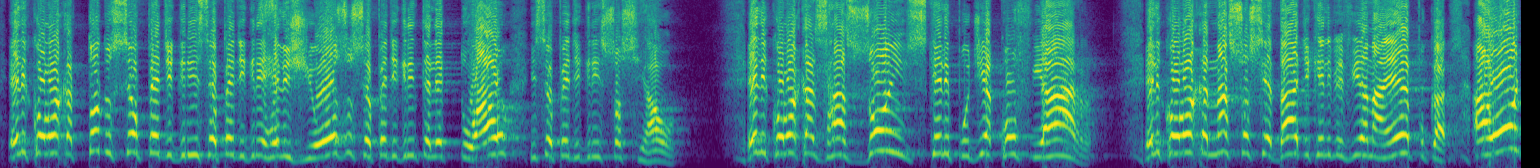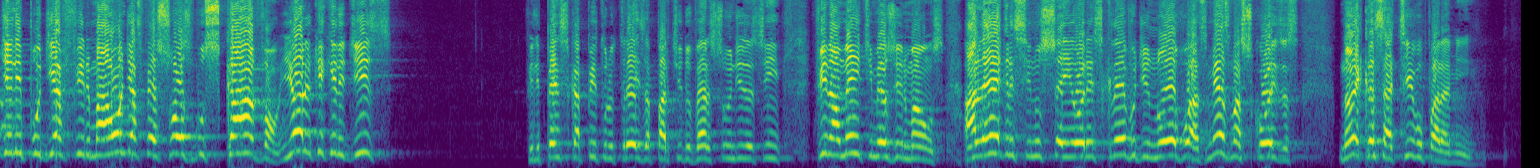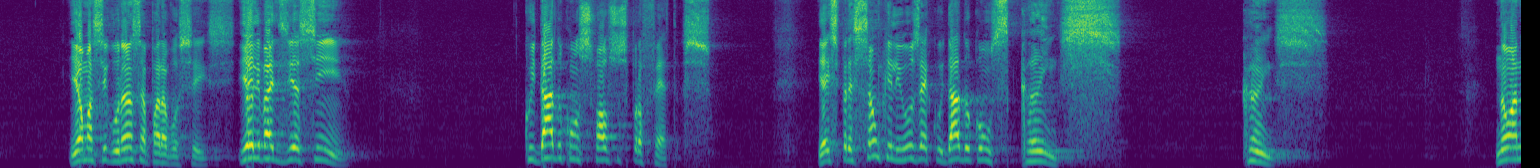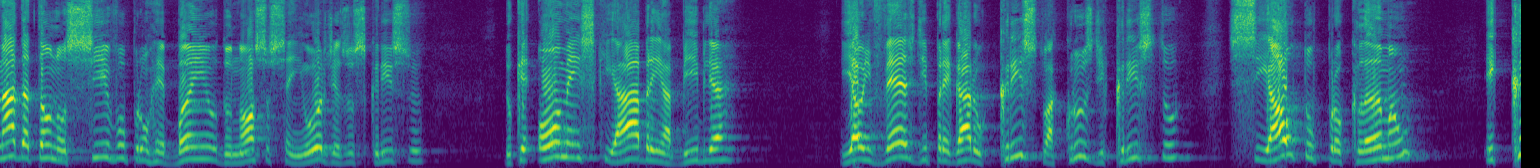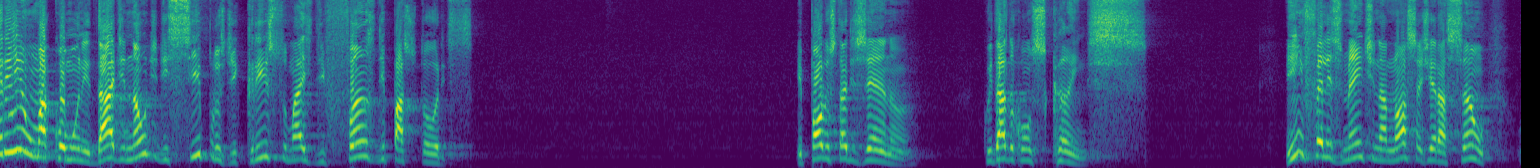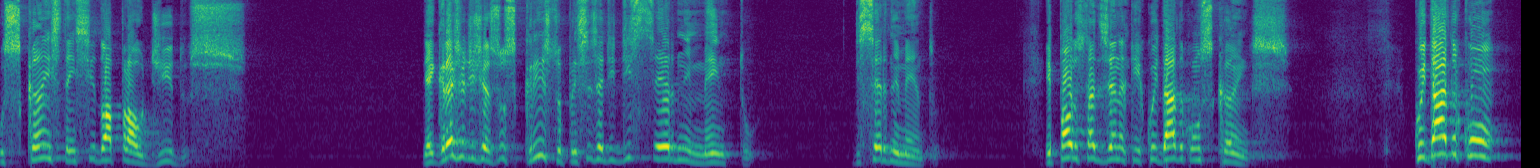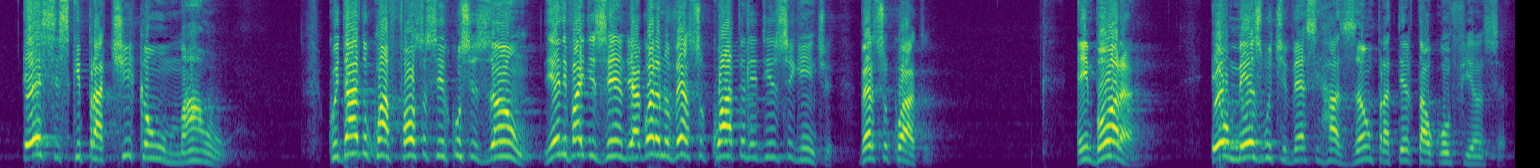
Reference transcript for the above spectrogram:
ele coloca todo o seu pedigree, seu pedigree religioso, seu pedigree intelectual e seu pedigree social. Ele coloca as razões que ele podia confiar. Ele coloca na sociedade que ele vivia na época, aonde ele podia afirmar, onde as pessoas buscavam. E olha o que, que ele diz. Filipenses capítulo 3, a partir do verso 1 diz assim: Finalmente, meus irmãos, alegre-se no Senhor, escrevo de novo as mesmas coisas não é cansativo para mim. E é uma segurança para vocês. E ele vai dizer assim: cuidado com os falsos profetas. E a expressão que ele usa é cuidado com os cães. Cães. Não há nada tão nocivo para um rebanho do nosso Senhor Jesus Cristo do que homens que abrem a Bíblia e, ao invés de pregar o Cristo, a cruz de Cristo, se autoproclamam e criam uma comunidade não de discípulos de Cristo, mas de fãs de pastores. E Paulo está dizendo: cuidado com os cães. Infelizmente, na nossa geração, os cães têm sido aplaudidos. E a igreja de Jesus Cristo precisa de discernimento. Discernimento. E Paulo está dizendo aqui: cuidado com os cães. Cuidado com esses que praticam o mal. Cuidado com a falsa circuncisão. E ele vai dizendo, e agora no verso 4 ele diz o seguinte: verso 4. Embora eu mesmo tivesse razão para ter tal confiança.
